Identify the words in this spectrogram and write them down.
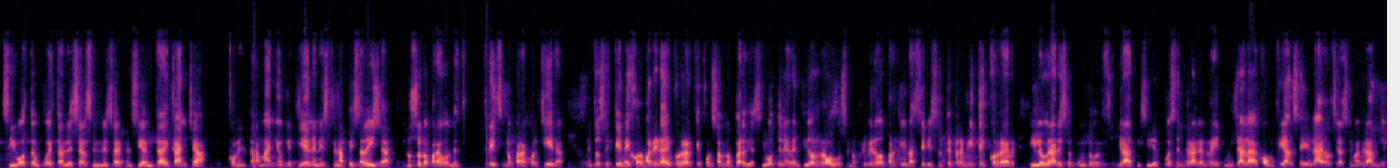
Si Boston puede establecerse en esa defensiva de mitad de cancha, con el tamaño que tienen, es una pesadilla. No solo para Golden State, sino para cualquiera. Entonces, ¿qué mejor manera de correr que forzando pérdidas? Si vos tenés 22 robos en los primeros dos partidos de la serie, eso te permite correr y lograr esos puntos gratis y después entrar en ritmo y ya la confianza y el aro se hace más grande.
